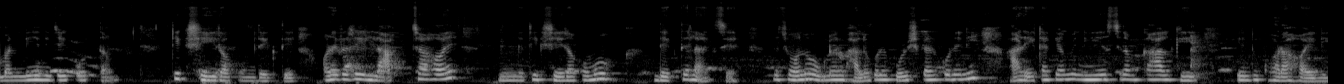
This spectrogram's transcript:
মানে নিজে নিজেই করতাম। ঠিক সেই রকম দেখতে। অনেকটা সেই লাকচা হয় ঠিক সেই রকমও দেখতে লাগছে। চলো ওগুলো ভালো করে পরিষ্কার করে নিই। আর এটাকে আমি নিয়ে এসেছিলাম কালকে। কিন্তু করা হয়নি।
